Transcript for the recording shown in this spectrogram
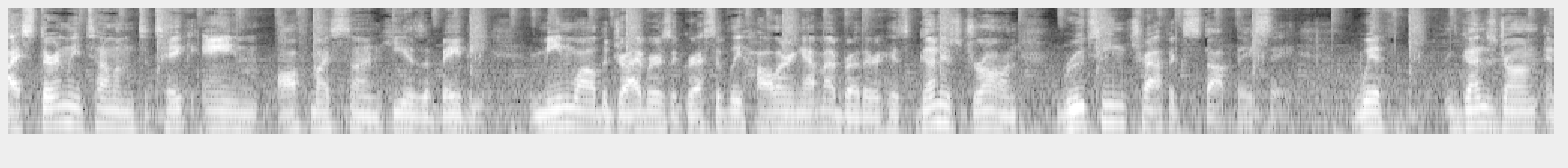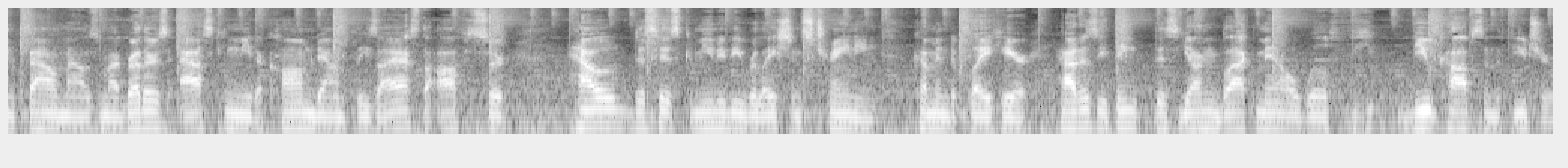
I sternly tell him to take aim off my son. He is a baby. Meanwhile, the driver is aggressively hollering at my brother. His gun is drawn. Routine traffic stop, they say. With guns drawn and foul mouths, my brother's asking me to calm down, please. I asked the officer, how does his community relations training come into play here? How does he think this young black male will v- view cops in the future?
